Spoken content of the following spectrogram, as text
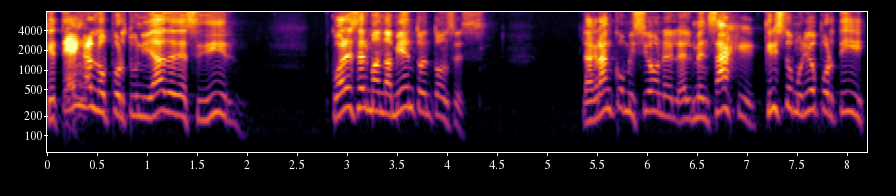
Que tengan la oportunidad de decidir. ¿Cuál es el mandamiento entonces? La gran comisión, el, mensaje, Cristo murió por ti,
